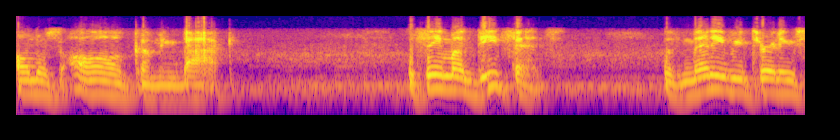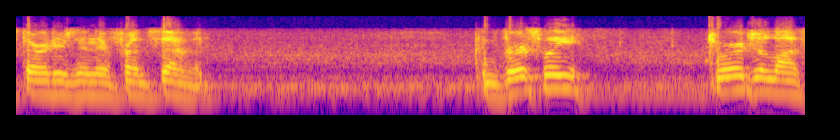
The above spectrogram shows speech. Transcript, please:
almost all coming back. The same on defense, with many returning starters in their front seven. Conversely, Georgia lost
